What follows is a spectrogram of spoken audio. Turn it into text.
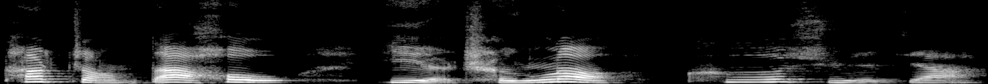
她长大后也成了科学家。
